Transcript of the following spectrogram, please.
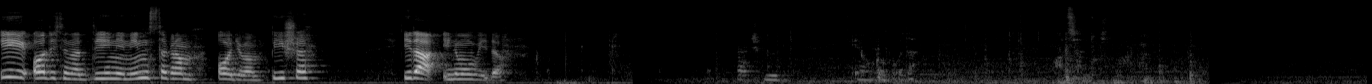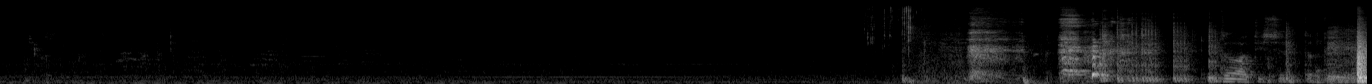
i odite na Dinin Instagram, ovdje vam piše. I da, idemo u video. Znači jonka on santusmaailma. tahad issanda teed.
